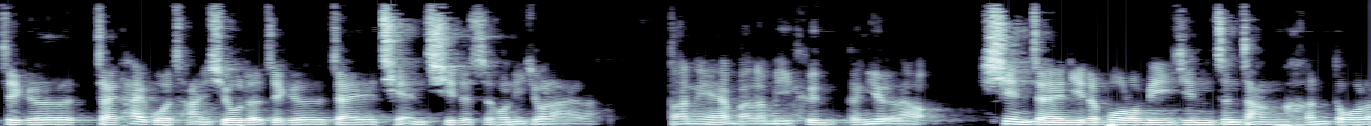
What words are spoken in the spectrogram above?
这个在泰国禅修的，这个在前期的时候你就来了。ตอนนี้บารมีขึ้นตั้งเยอะแล้ว。现在你的波罗蜜已经增长很多了。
